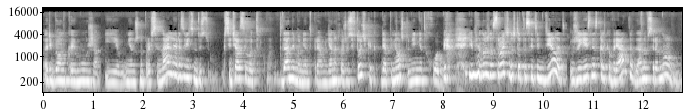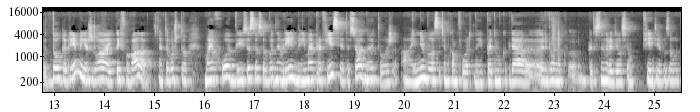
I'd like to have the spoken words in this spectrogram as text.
ребенка и мужа. И мне нужно профессиональное развитие. Ну, то есть сейчас и вот в данный момент прям я нахожусь в точке, когда я поняла, что у меня нет хобби, и мне нужно срочно что-то с этим делать. Уже есть несколько вариантов, да, но все равно вот долгое время я жила и кайфовала от того, что мое хобби и все свое свободное время и моя профессия — это все одно и то же. А, и мне было с этим комфортно. И поэтому, когда ребенок, э, когда сын родился, Федя его зовут,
